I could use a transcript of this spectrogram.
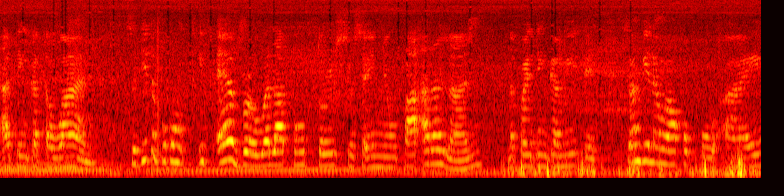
ating katawan. So, dito po kung if ever wala pong torso sa inyong paaralan na pwedeng gamitin, so ang ginawa ko po ay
